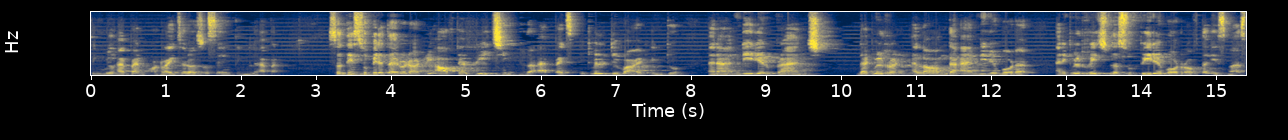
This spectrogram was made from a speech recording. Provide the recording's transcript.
thing will happen, on right side also same thing will happen. So this superior thyroid artery after reaching to the apex, it will divide into an anterior branch that will run along the anterior border and it will reach the superior border of the isthmus.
